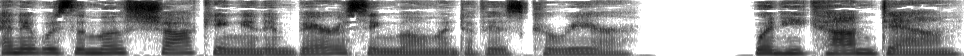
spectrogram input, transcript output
and it was the most shocking and embarrassing moment of his career. When he calmed down,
